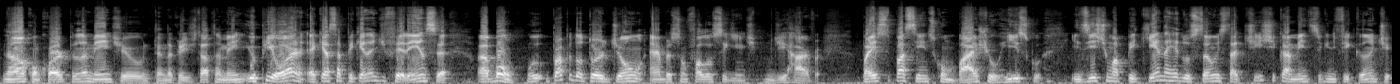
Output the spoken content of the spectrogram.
Não, concordo plenamente, eu entendo acreditar também. E o pior é que essa pequena diferença. Ah, bom, o próprio Dr. John Emerson falou o seguinte, de Harvard. Para esses pacientes com baixo risco, existe uma pequena redução estatisticamente significante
